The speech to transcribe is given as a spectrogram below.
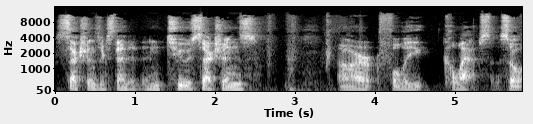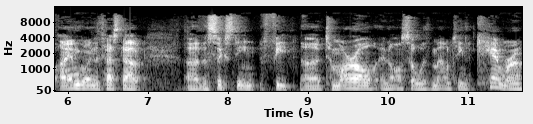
sections extended and two sections are fully collapsed. So I am going to test out uh, the 16 feet uh, tomorrow and also with mounting a camera,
